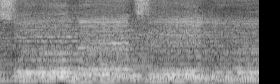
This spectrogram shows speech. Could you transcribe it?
Sumens ilum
